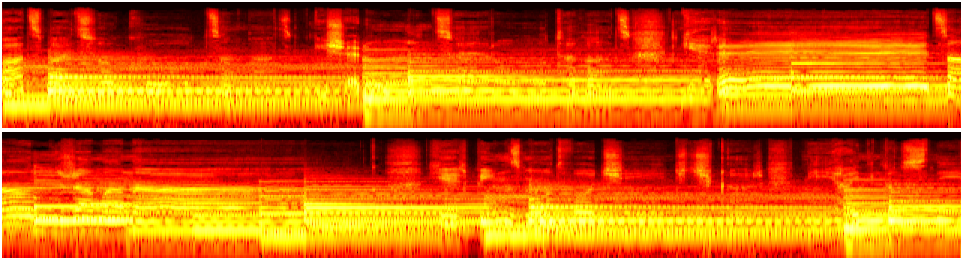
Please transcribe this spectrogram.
Լքված բայց հոգու ծնված Գիշերում ինձ հերու թված Գերեց ան ժամանակ Երբ ինձ մոտ ոչինչ չկար Միայն լուսնի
